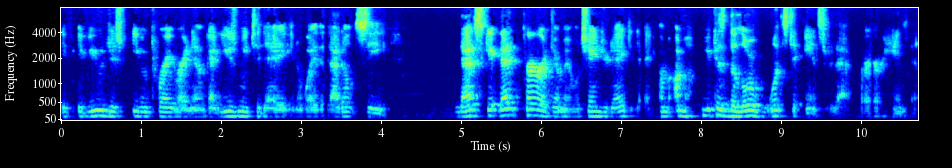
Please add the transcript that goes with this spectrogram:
if, if you just even pray right now, God, use me today in a way that I don't see. That's that prayer right there, man, will change your day today. I'm, I'm because the Lord wants to answer that prayer, hands down.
